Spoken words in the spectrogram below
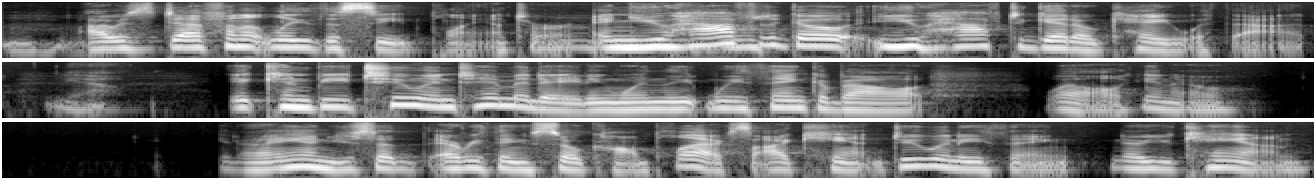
Mm-hmm. I was definitely the seed planter. Mm-hmm. And you have mm-hmm. to go, you have to get okay with that. Yeah. It can be too intimidating when we think about, well, you know, you know, and you said everything's so complex. I can't do anything. No, you can.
